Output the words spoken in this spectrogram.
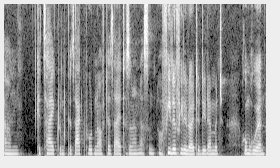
ähm, gezeigt und gesagt wurden auf der Seite, sondern das sind noch viele, viele Leute, die damit rumrühren.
